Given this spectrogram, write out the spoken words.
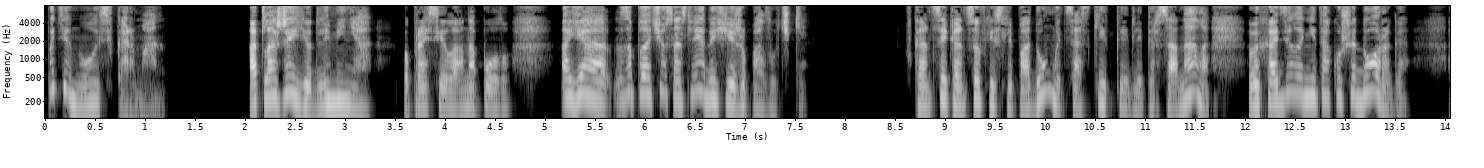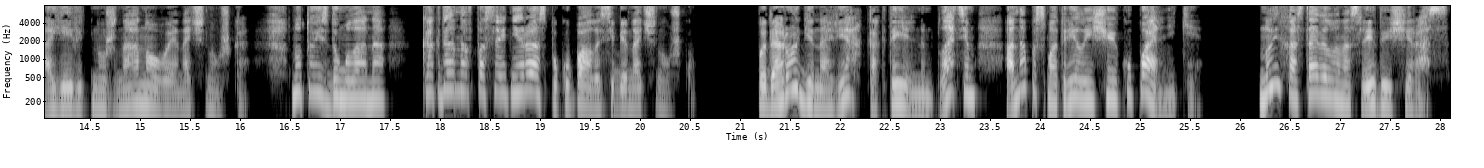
потянулась в карман. «Отложи ее для меня», — попросила она Полу, «а я заплачу со следующей же получки». В конце концов, если подумать, со скидкой для персонала выходило не так уж и дорого, а ей ведь нужна новая ночнушка. Ну, то есть, думала она, когда она в последний раз покупала себе ночнушку? По дороге наверх коктейльным платьем она посмотрела еще и купальники, но их оставила на следующий раз.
